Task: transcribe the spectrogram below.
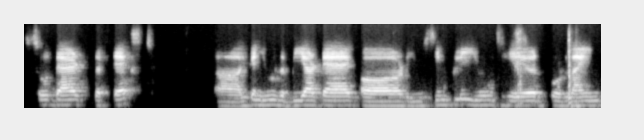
so that the text uh, you can use the br tag or you simply use here for line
